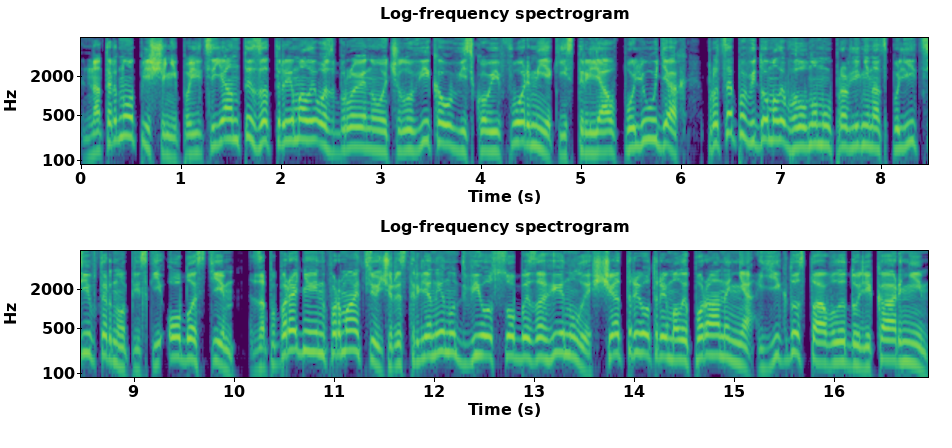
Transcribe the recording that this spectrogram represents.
На Тернопільщині поліціянти затримали озброєного чоловіка у військовій формі, який стріляв по людях. Про це повідомили в головному управлінні Нацполіції в Тернопільській області. За попередньою інформацією, через стрілянину дві особи загинули, ще три отримали поранення. Їх доставили до лікарні.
